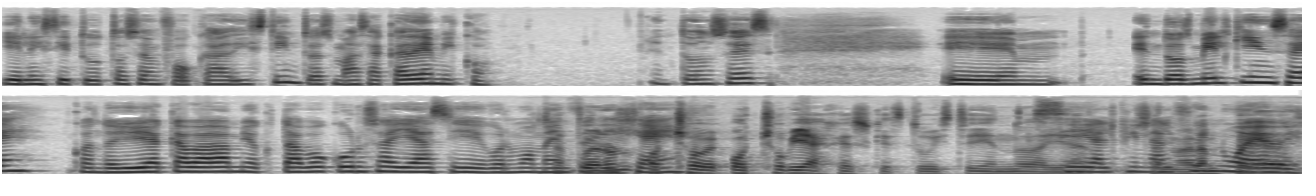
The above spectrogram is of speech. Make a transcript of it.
y el instituto se enfoca distinto, es más académico. Entonces, eh, en 2015, cuando yo ya acababa mi octavo curso allá, se llegó el momento o sea, fueron dije... Ocho, ocho, viajes que estuviste yendo allá. Sí, al final o sea, no fue nueve.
